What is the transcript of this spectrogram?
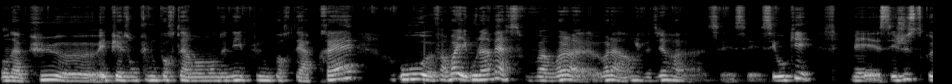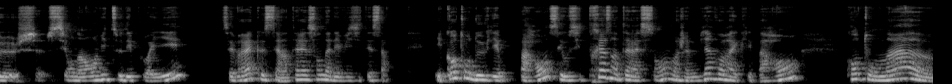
on a pu, euh, et puis elles ont pu nous porter à un moment donné, plus nous porter après, ou euh, enfin ou l'inverse. voilà, voilà hein, je veux dire, euh, c'est ok. Mais c'est juste que si on a envie de se déployer, c'est vrai que c'est intéressant d'aller visiter ça. Et quand on devient parent, c'est aussi très intéressant. Moi, j'aime bien voir avec les parents quand on a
